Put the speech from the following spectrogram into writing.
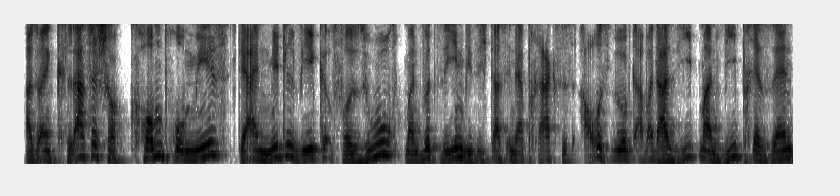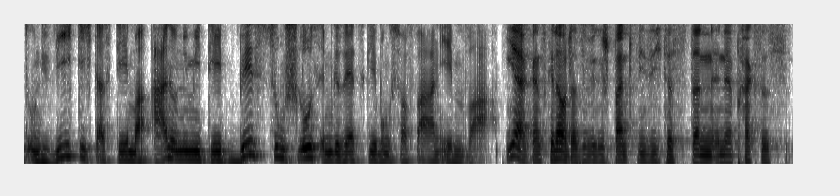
Also ein klassischer Kompromiss, der einen Mittelweg versucht. Man wird sehen, wie sich das in der Praxis auswirkt, aber da sieht man, wie präsent und wichtig das Thema Thema Anonymität bis zum Schluss im Gesetzgebungsverfahren eben wahr. Ja, ganz genau. Da sind wir gespannt, wie sich das dann in der Praxis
